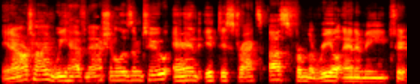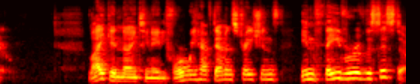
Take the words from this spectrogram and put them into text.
In our time, we have nationalism too, and it distracts us from the real enemy too. Like in 1984, we have demonstrations in favor of the system,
